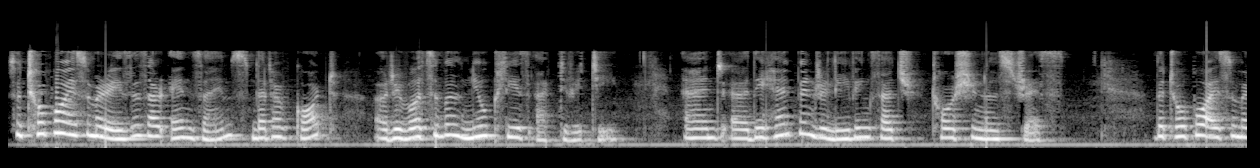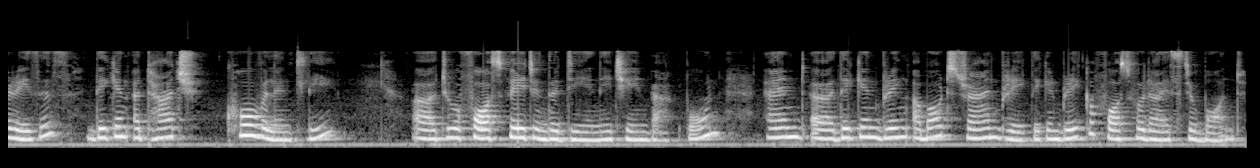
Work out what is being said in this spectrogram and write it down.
So topoisomerases are enzymes that have got a reversible nuclease activity and uh, they help in relieving such torsional stress. The topoisomerases, they can attach covalently uh, to a phosphate in the DNA chain backbone and uh, they can bring about strand break. They can break a phosphodiester bond.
